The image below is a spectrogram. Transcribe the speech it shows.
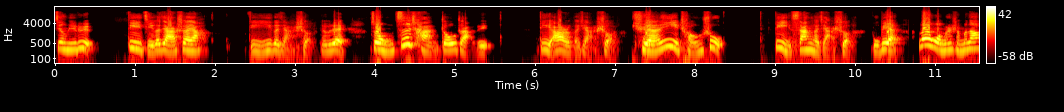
净利率，第几个假设呀？第一个假设对不对？总资产周转率，第二个假设权益乘数，第三个假设不变。问我们什么呢？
